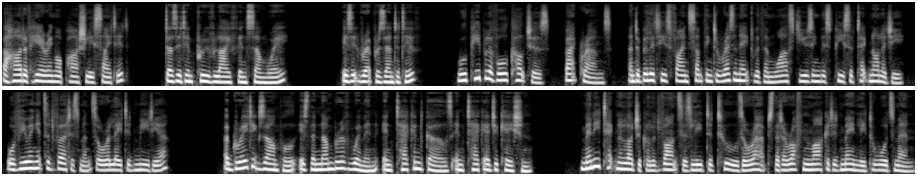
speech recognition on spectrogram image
the hard of hearing or partially sighted? Does it improve life in some way? Is it representative? Will people of all cultures, backgrounds, and abilities find something to resonate with them whilst using this piece of technology, or viewing its advertisements or related media? A great example is the number of women in tech and girls in tech education. Many technological advances lead to tools or apps that are often marketed mainly towards men.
